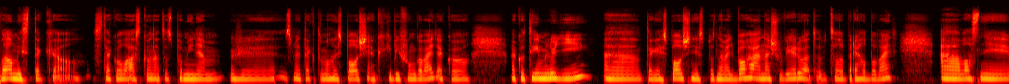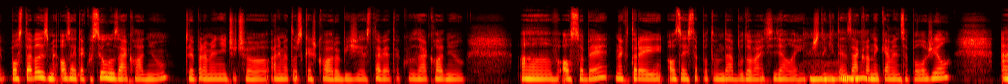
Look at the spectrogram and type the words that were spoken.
veľmi s, tak, s takou láskou na to spomínam, že sme takto mohli spoločne ako keby fungovať ako, ako tým ľudí a tak aj spoločne spoznávať Boha a našu vieru a to celé prehlbovať. A vlastne postavili sme ozaj takú silnú základňu. To je pre mňa niečo, čo animatorská škola robí, že stavia takú základňu v osobe, na ktorej ozaj sa potom dá budovať ďalej. Mm-hmm. Že taký ten mhm. základný kameň sa položil a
